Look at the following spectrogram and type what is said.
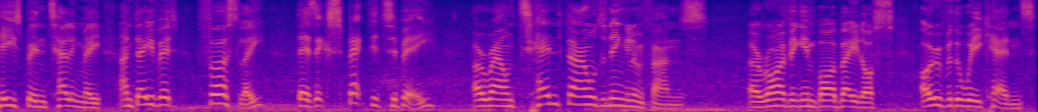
he's been telling me. And David, firstly, there's expected to be around 10,000 England fans arriving in Barbados over the weekend.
